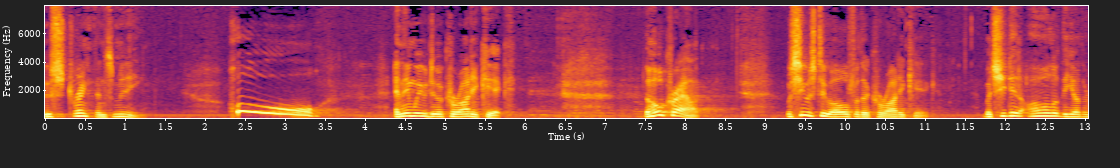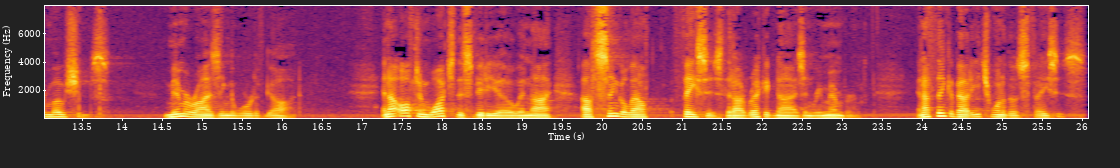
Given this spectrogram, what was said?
who strengthens me. Whoo! And then we would do a karate kick. The whole crowd. Well, she was too old for the karate kick. But she did all of the other motions, memorizing the Word of God. And I often watch this video and I, I'll single out faces that I recognize and remember. And I think about each one of those faces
